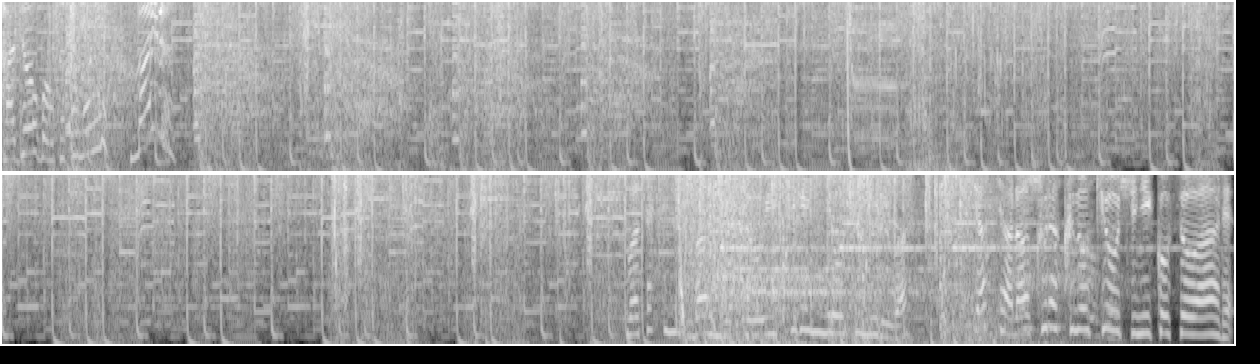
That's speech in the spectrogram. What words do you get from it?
波状棒と共にマイ私に万物を一元に収めるは茶々楽々の境地にこそあれ。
